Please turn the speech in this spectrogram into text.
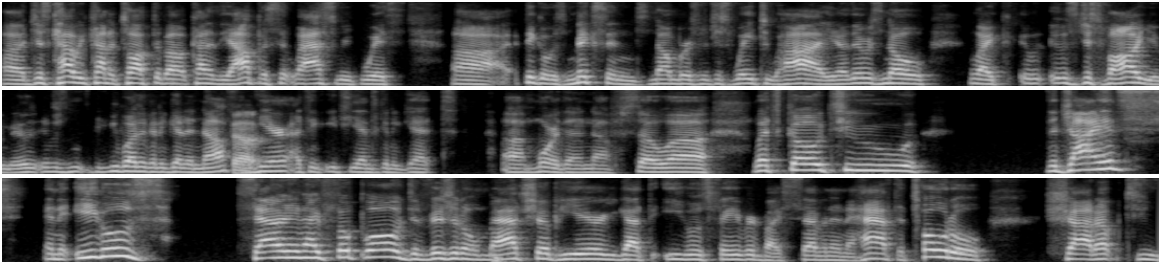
Uh, just how we kind of talked about kind of the opposite last week with, uh, I think it was Mixon's numbers were just way too high. You know, there was no, like, it, it was just volume. It, it was, he wasn't going to get enough yeah. here. I think Etienne's going to get uh, more than enough. So uh, let's go to the Giants and the Eagles. Saturday night football divisional matchup here. You got the Eagles favored by seven and a half. The total shot up to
